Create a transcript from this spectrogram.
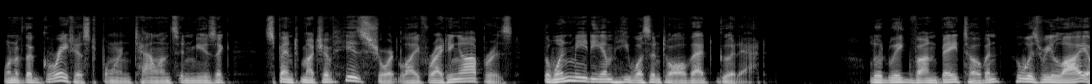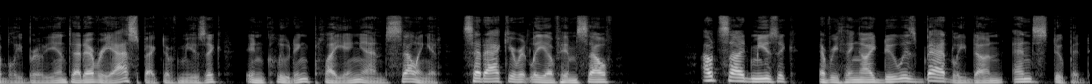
one of the greatest born talents in music, spent much of his short life writing operas, the one medium he wasn't all that good at. Ludwig van Beethoven, who was reliably brilliant at every aspect of music, including playing and selling it, said accurately of himself, Outside music, everything I do is badly done and stupid.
